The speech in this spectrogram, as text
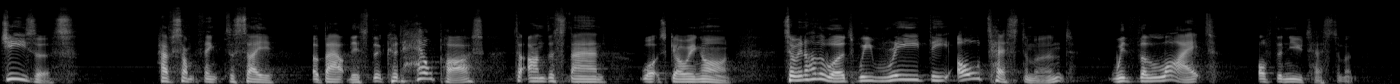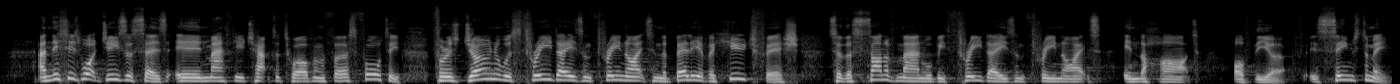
Jesus have something to say about this that could help us to understand what's going on? So, in other words, we read the Old Testament with the light of the New Testament. And this is what Jesus says in Matthew chapter 12 and verse 40. For as Jonah was three days and three nights in the belly of a huge fish, so the Son of Man will be three days and three nights in the heart of the earth. It seems to me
